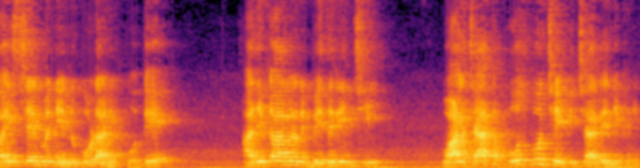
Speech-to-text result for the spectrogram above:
వైస్ చైర్మన్ ఎన్నుకోవడానికి పోతే అధికారులను బెదిరించి వాళ్ళ చేత పోస్ట్పోన్ చేయించారు ఎన్నికని.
